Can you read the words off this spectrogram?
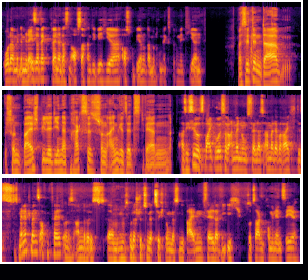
oder mit einem Laser wegbrenne. Das sind auch Sachen, die wir hier ausprobieren und damit rumexperimentieren. Was sind denn da schon Beispiele, die in der Praxis schon eingesetzt werden? Also ich sehe so zwei größere Anwendungsfelder. Das ist einmal der Bereich des, des Managements auf dem Feld und das andere ist ähm, mhm. Unterstützung der Züchtung. Das sind die beiden Felder, die ich sozusagen prominent sehe.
